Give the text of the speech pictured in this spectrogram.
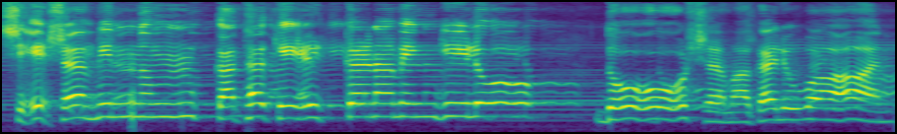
ശേഷമിന്നും കഥ കേൾക്കണമെങ്കിലോ ദോഷമകലുവാൻ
